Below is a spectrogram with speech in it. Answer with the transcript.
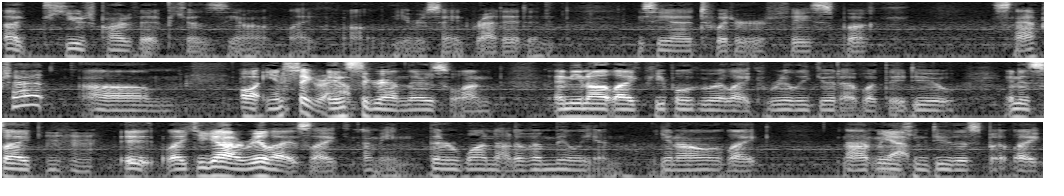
a huge part of it because, you know, like, well, you were saying Reddit, and you see uh, Twitter, Facebook, Snapchat? Um, oh, Instagram. Instagram, there's one. And you know, like people who are like really good at what they do, and it's like Mhm. it like you gotta realize like I mean they're one out of a million. You know, like not many Yeah. can do this, but like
